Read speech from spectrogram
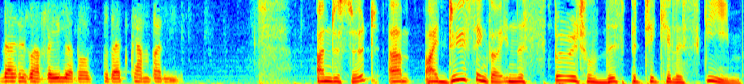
that is available to that company. Understood. Um, I do think, though, in the spirit of this particular scheme,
